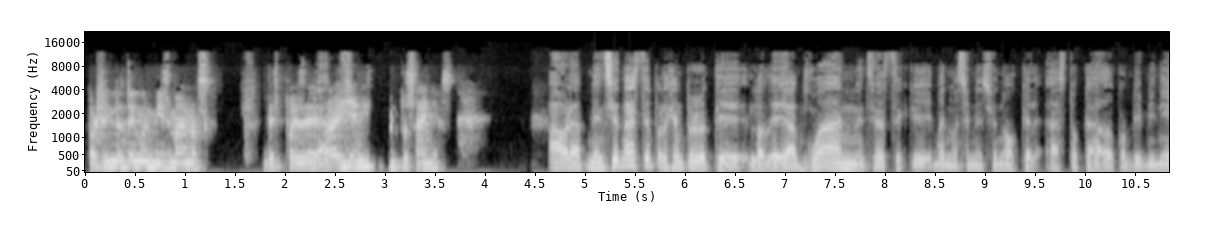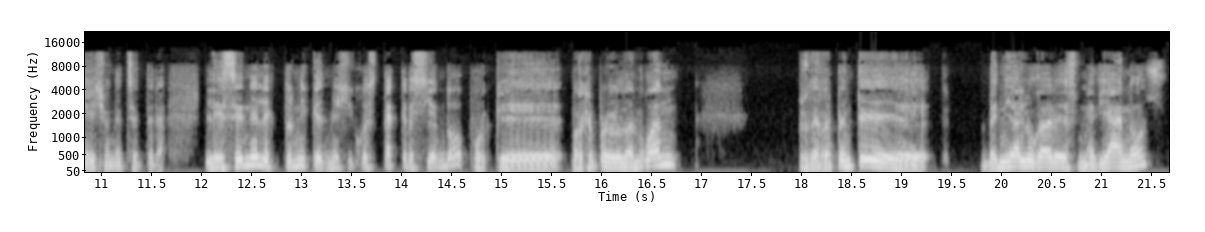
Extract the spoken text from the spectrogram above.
por fin lo tengo en mis manos después de ya ni tantos años. Ahora, mencionaste, por ejemplo, lo que, lo de Amwan, mencionaste que, bueno, se mencionó que has tocado con Nation, etcétera. La escena electrónica en México está creciendo porque, por ejemplo, lo de Amwan, pues de repente venía a lugares medianos,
